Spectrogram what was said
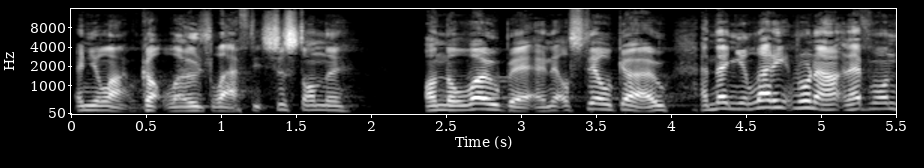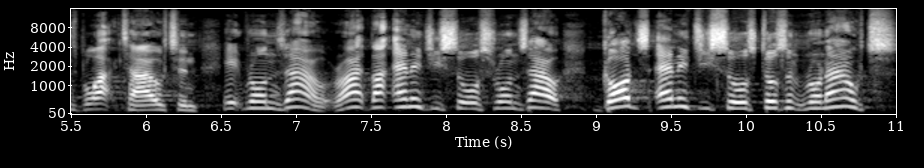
and you're like, got loads left. It's just on the on the low bit, and it'll still go. And then you let it run out, and everyone's blacked out, and it runs out, right? That energy source runs out. God's energy source doesn't run out.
